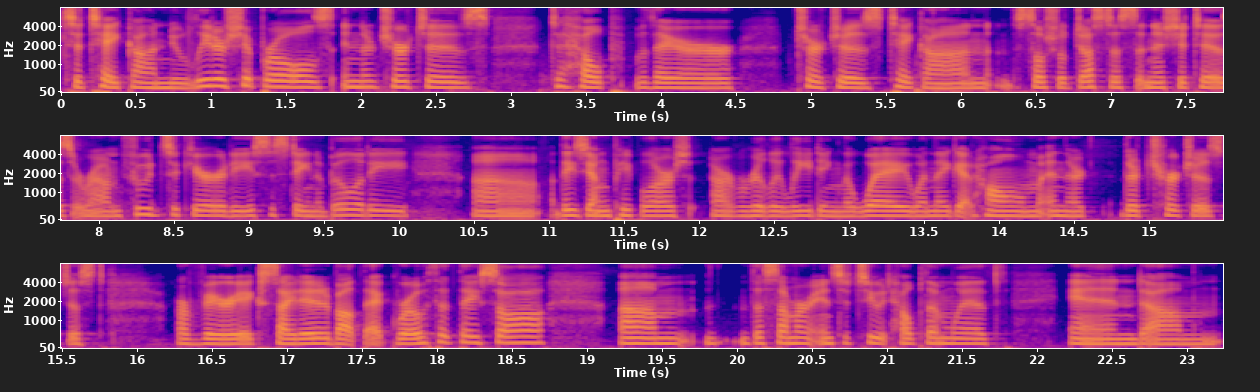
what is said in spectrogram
to take on new leadership roles in their churches, to help their churches take on social justice initiatives around food security, sustainability. Uh, these young people are are really leading the way when they get home, and their their churches just are very excited about that growth that they saw. Um, the Summer Institute helped them with, and um,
